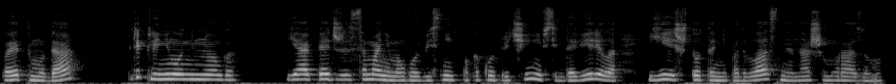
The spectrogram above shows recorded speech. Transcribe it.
Поэтому да, переклинила немного. Я опять же сама не могу объяснить, по какой причине всегда верила, есть что-то неподвластное нашему разуму.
